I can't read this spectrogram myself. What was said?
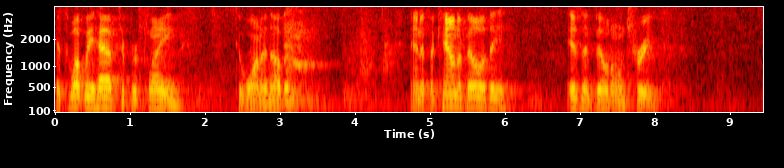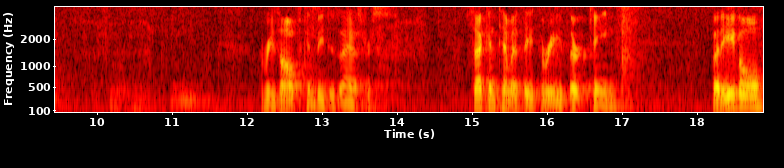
It's what we have to proclaim to one another. And if accountability isn't built on truth, the results can be disastrous. 2 Timothy 3:13 But evil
